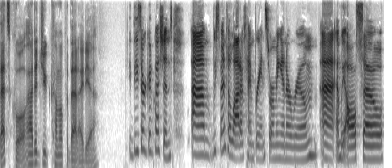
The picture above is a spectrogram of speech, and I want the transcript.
That's cool. How did you come up with that idea? These are good questions. Um, we spent a lot of time brainstorming in a room, uh, and we also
